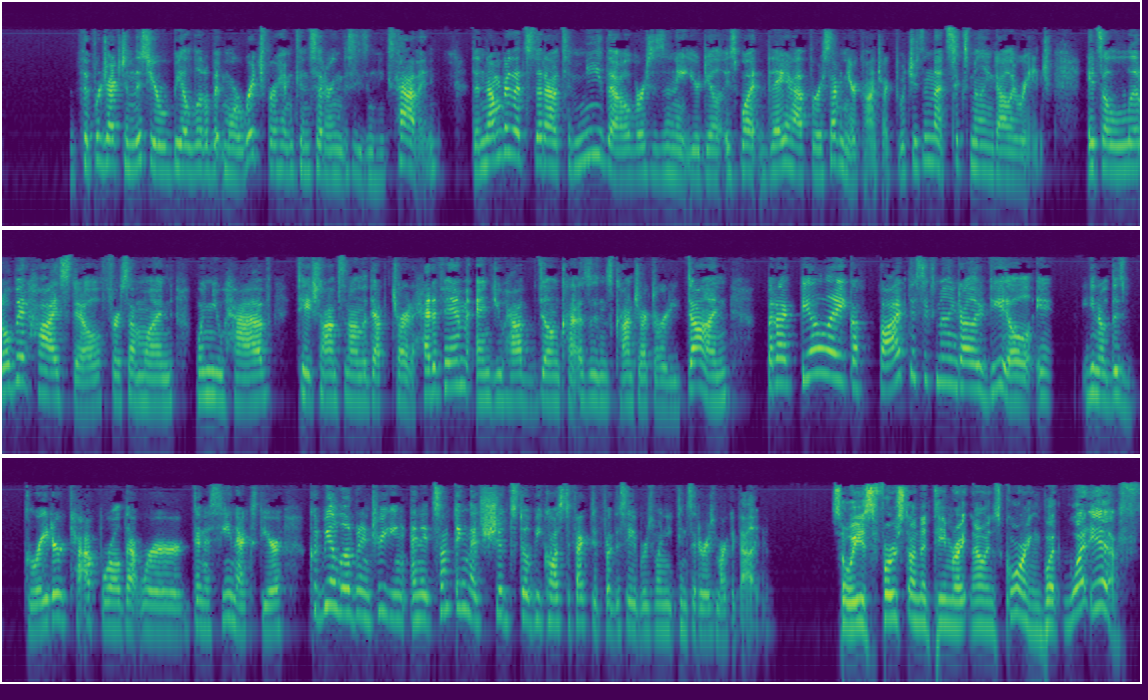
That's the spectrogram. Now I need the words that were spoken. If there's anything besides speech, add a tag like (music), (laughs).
the projection this year would be a little bit more rich for him considering the season he's having. The number that stood out to me though versus an 8-year deal is what they have for a 7-year contract, which is in that 6 million dollar range. It's a little bit high still for someone when you have Tage Thompson on the depth chart ahead of him and you have Dylan Cozens contract already done, but I feel like a 5 to 6 million dollar deal in you know this greater cap world that we're going to see next year could be a little bit intriguing and it's something that should still be cost effective for the Sabres when you consider his market value. So he's first on the team right now in scoring. But what if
